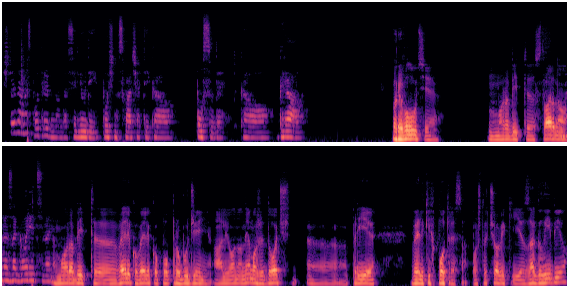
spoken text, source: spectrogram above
Što je danas potrebno da se ljudi počnu shvaćati kao posude, kao gral? Revolucija mora biti e, stvarno... Mora zagorjeti sve. Mora biti e, veliko, veliko probuđenje, ali ono ne može doći prije velikih potresa, pošto čovjek je zaglibio,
